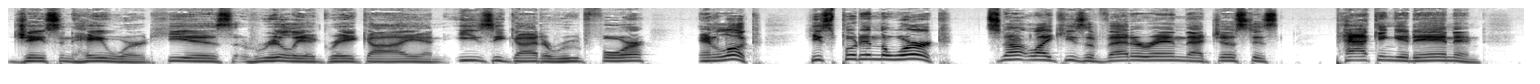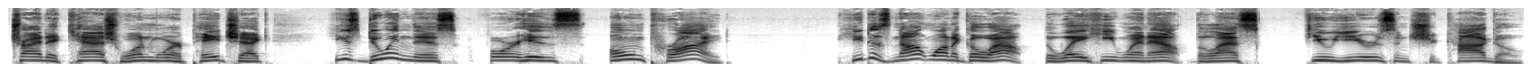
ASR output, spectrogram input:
Jason Heyward. He is really a great guy and easy guy to root for. And look, he's put in the work. It's not like he's a veteran that just is packing it in and trying to cash one more paycheck. He's doing this for his own pride. He does not want to go out the way he went out the last few years in Chicago.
